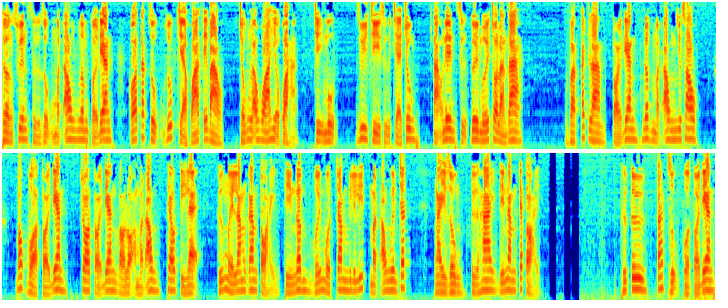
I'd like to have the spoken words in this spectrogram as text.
Thường xuyên sử dụng mật ong ngâm tỏi đen có tác dụng giúp trẻ hóa tế bào, chống lão hóa hiệu quả, trị mụn, duy trì sự trẻ trung, tạo nên sự tươi mới cho làn da. Và cách làm tỏi đen ngâm mật ong như sau. Bóc vỏ tỏi đen, cho tỏi đen vào lọ mật ong theo tỷ lệ. Cứ 15 gram tỏi thì ngâm với 100ml mật ong nguyên chất. Ngày dùng từ 2 đến 5 tép tỏi. Thứ tư, tác dụng của tỏi đen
